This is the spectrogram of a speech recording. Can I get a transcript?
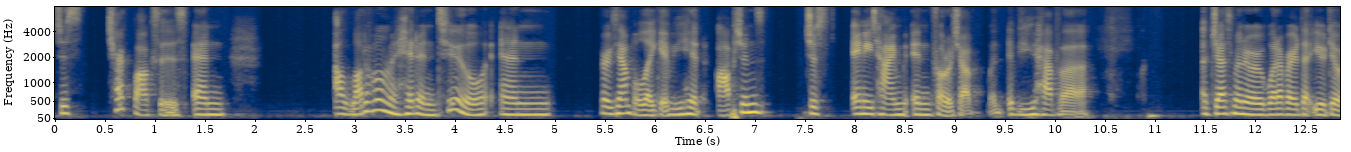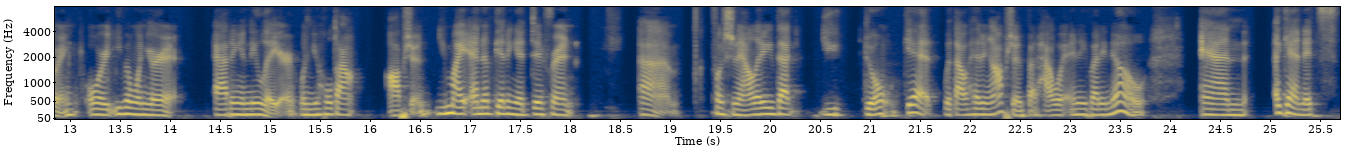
just check boxes. And a lot of them are hidden too. And for example, like if you hit options, just anytime in Photoshop, if you have a adjustment or whatever that you're doing, or even when you're adding a new layer, when you hold down option. You might end up getting a different um, functionality that you don't get without hitting option, but how would anybody know? And again, it's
